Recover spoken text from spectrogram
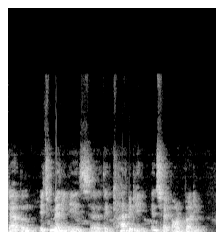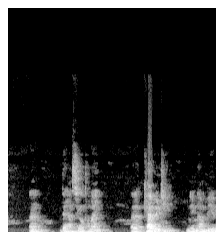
Cavum, its meaning is uh, the cavity inside our body. Uh, देहा सिङाव थानाय cavity नि नाम बियो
